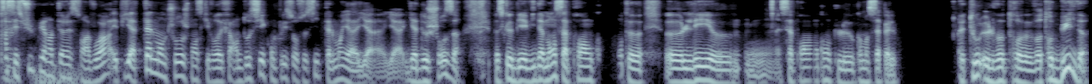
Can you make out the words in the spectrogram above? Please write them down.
Ça, c'est super intéressant à voir. Et puis, il y a tellement de choses, je pense qu'il faudrait faire un dossier complet sur ce site, tellement il y a, il y a, il y a, il y a deux choses. Parce que, bien évidemment, ça prend en compte euh, les, euh, ça prend en compte le, comment ça s'appelle, euh, tout euh, votre votre build.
